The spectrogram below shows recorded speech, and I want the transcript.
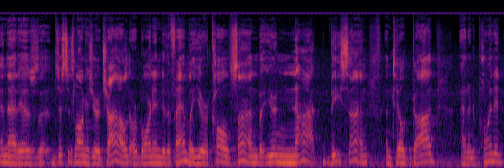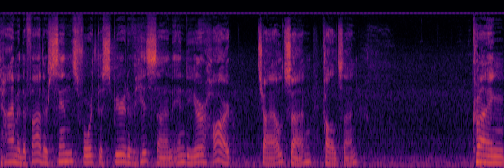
And that is that just as long as you're a child or born into the family, you're a called son, but you're not the son until God, at an appointed time of the Father, sends forth the Spirit of His Son into your heart, child, son, called son, crying,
